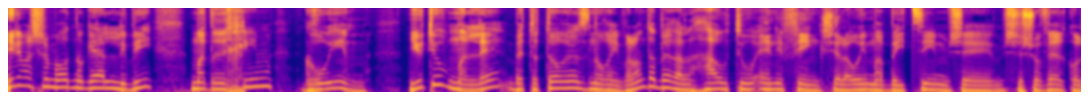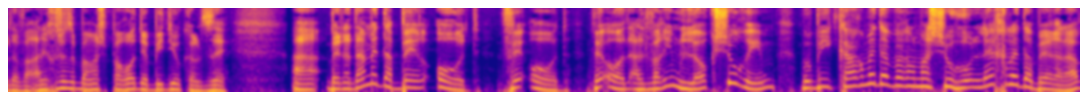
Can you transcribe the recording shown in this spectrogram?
הנה משהו שמאוד נוגע לליבי, מדריכים גרועים. יוטיוב מלא ב tutorials נוראים, ואני לא מדבר על How to anything של ההוא עם הביצים ש... ששובר כל דבר. אני חושב שזה ממש פרודיה בדיוק על זה. הבן אדם מדבר עוד ועוד ועוד על דברים לא קשורים, והוא בעיקר מדבר על מה שהוא הולך לדבר עליו,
